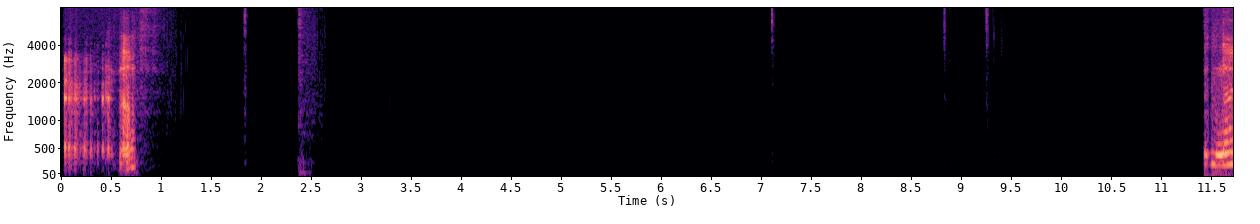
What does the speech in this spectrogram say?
Fair enough. Didn't I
